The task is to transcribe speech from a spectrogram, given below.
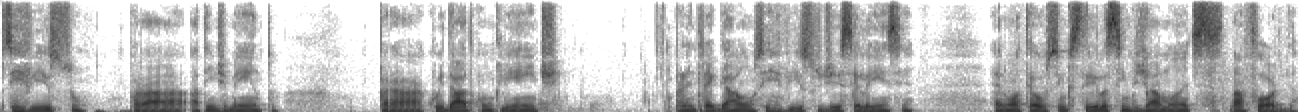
serviço, para atendimento, para cuidado com o cliente para entregar um serviço de excelência. Era um hotel 5 estrelas, 5 diamantes na Flórida.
